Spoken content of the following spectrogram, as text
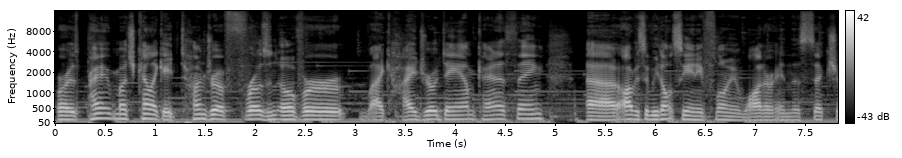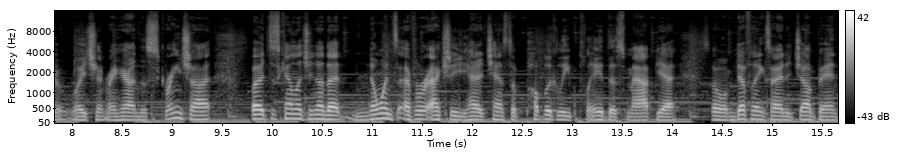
where it's pretty much kind of like a tundra frozen over like hydro dam kind of thing uh, obviously, we don't see any flowing water in this situation right here on this screenshot, but just kind of let you know that no one's ever actually had a chance to publicly play this map yet. So I'm definitely excited to jump in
